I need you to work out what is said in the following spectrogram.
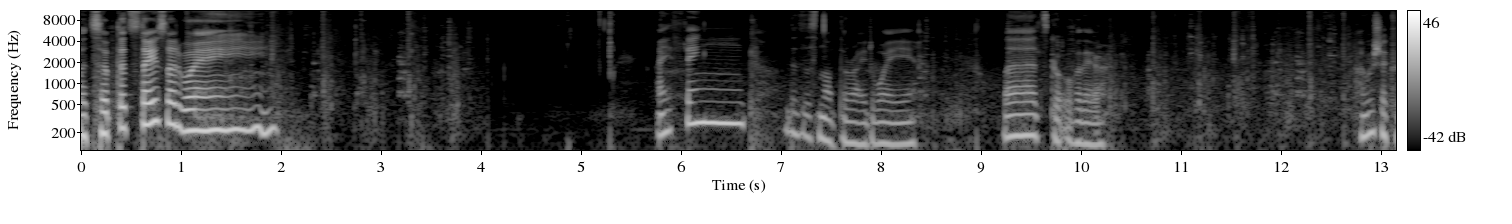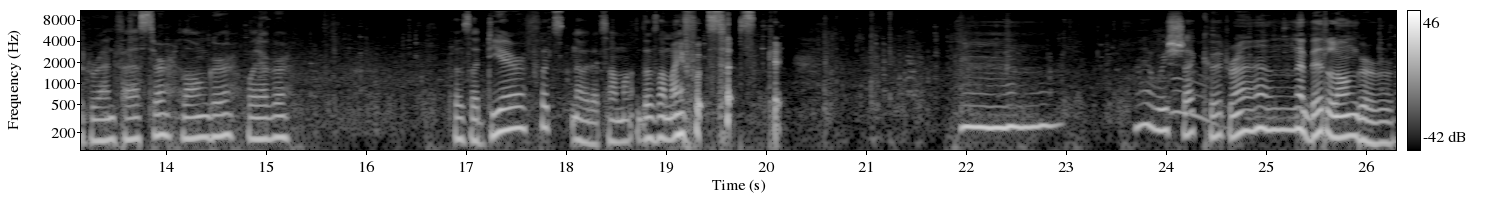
Let's hope that stays that way. I think this is not the right way. Let's go over there. I wish I could run faster, longer, whatever. Those are deer footsteps. No, that's not my. Those are my footsteps. Okay. Hmm. I wish I could run a bit longer.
